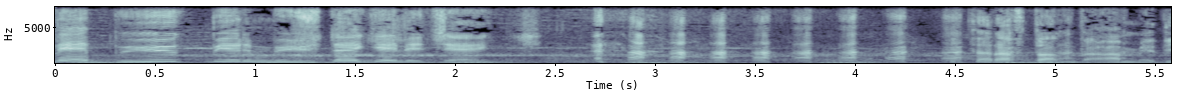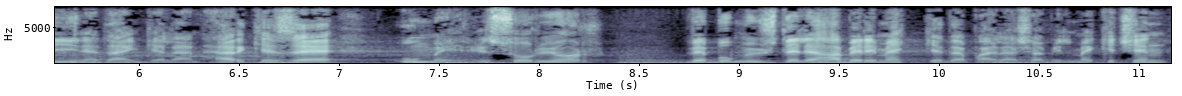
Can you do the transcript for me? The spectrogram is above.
ve büyük bir müjde gelecek. Bir taraftan da Medine'den gelen herkese Umeyr'i soruyor ve bu müjdeli haberi Mekke'de paylaşabilmek için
